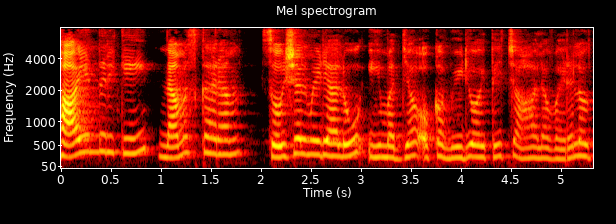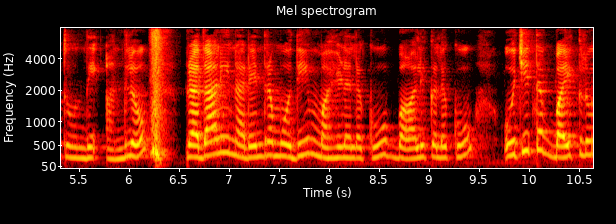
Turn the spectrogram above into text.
హాయ్ అందరికీ నమస్కారం. సోషల్ మీడియాలో ఈ మధ్య ఒక వీడియో అయితే చాలా వైరల్ అవుతుంది. అందులో ప్రధాని నరేంద్ర మోదీ మహిళలకు బాలికలకు ఉచిత బైకులు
